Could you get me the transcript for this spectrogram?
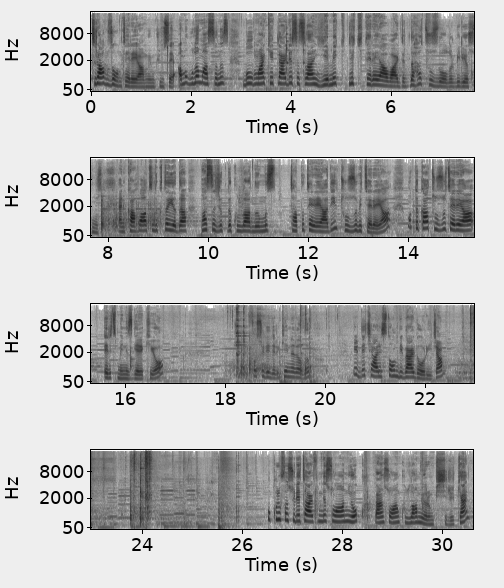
Trabzon tereyağı mümkünse ama bulamazsanız bu marketlerde satılan yemeklik tereyağı vardır. Daha tuzlu olur biliyorsunuz. Yani kahvaltılıkta ya da pastacılıkta kullandığımız tatlı tereyağı değil tuzlu bir tereyağı. Mutlaka tuzlu tereyağı eritmeniz gerekiyor. Fasulyeleri kenara alıp bir de charleston biber doğrayacağım. Bu kuru fasulye tarifinde soğan yok. Ben soğan kullanmıyorum pişirirken.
